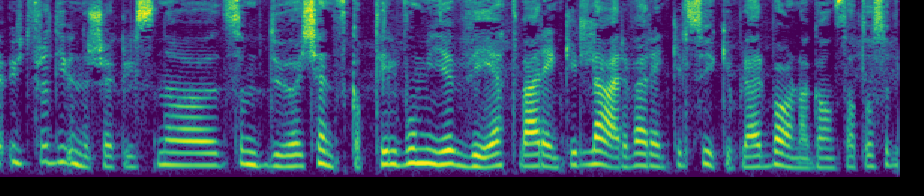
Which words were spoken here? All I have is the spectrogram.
Ja, ut fra de undersøkelsene som du har kjennskap til, hvor mye vet hver enkelt lærer, hver enkelt sykepleier, barnehageansatt osv.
